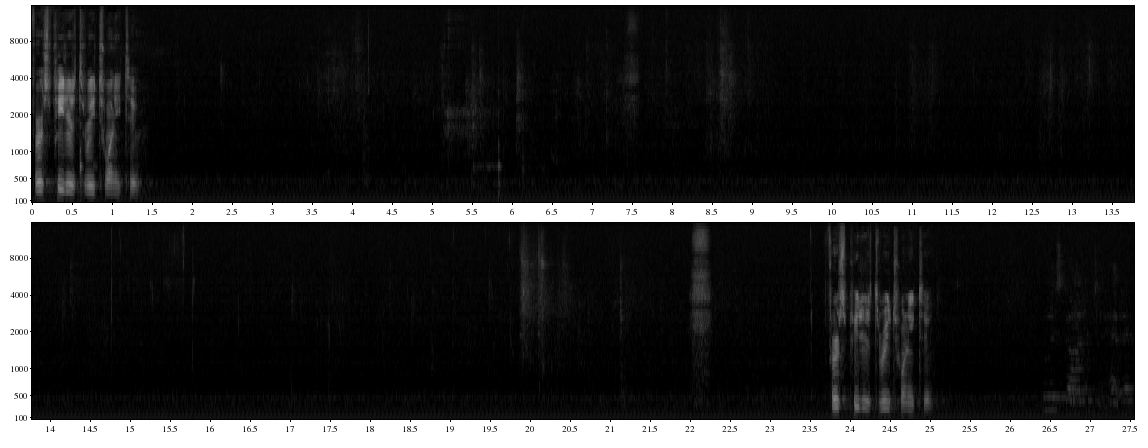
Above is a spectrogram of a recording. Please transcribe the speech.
1 Peter 3:22. First Peter 3:22. Who is gone into heaven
